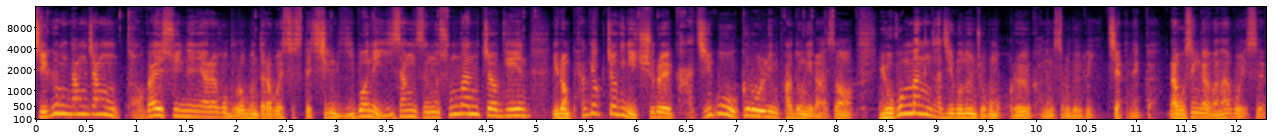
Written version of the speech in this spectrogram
지금 당장 더 갈 수 있느냐라고 물어본다라고 했었을 때 지금 이번에 이 상승은 순간적인 이런 파격적인 이슈를 가지고 끌어올린 파동이라서 이것만 가지고는 조금 어려울 가능성들도 있지 않을까라고 생각은 하고 있어요.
